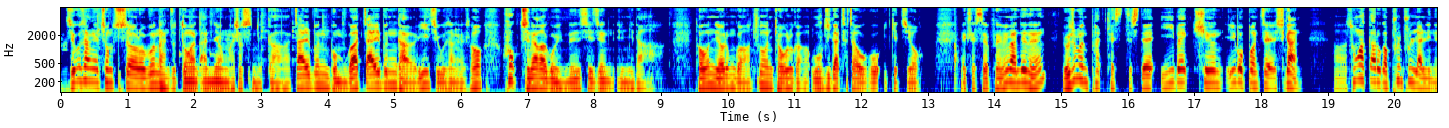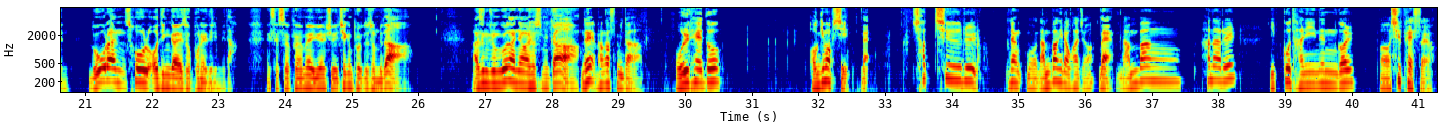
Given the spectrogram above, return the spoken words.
지구상의 청취자 여러분 한 주 동안 안녕하셨습니까? 짧은 봄과 짧은 가을이 지구상에서 훅 지나가고 있는 시즌입니다. 더운 여름과 추운 겨울과 우기가 찾아오고 있겠지요. XSFM이 만드는 요즘은 팟캐스트 시대 257번째 시간 어, 송화가루가 풀풀 날리는 노란 서울 어딘가에서 보내드립니다. XSFM의 UMC 책임 프로듀서입니다. 아승준 군 안녕하셨습니까? 네, 반갑습니다. 올해도 어김없이 네. 셔츠를 그냥 뭐 남방이라고 하죠. 네. 남방 하나를 입고 다니는 걸 어, 실패했어요.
